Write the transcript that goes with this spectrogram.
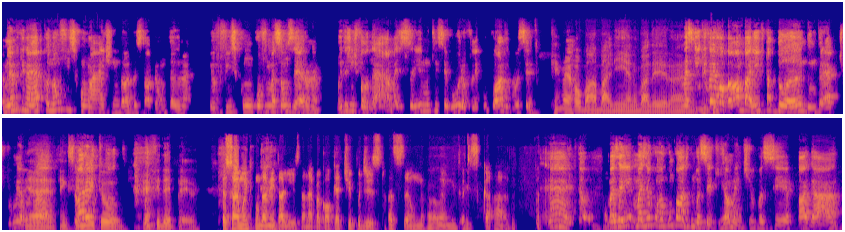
Eu me lembro que na época eu não fiz com Lightning Dog, você estava perguntando, né? Eu fiz com confirmação zero, né? Muita gente falou, não, mas isso aí é muito inseguro. Eu falei, concordo com você. Quem vai roubar uma balinha no baleiro? Né? Mas quem que vai roubar uma balinha que tá doando um treco? Tipo, meu, é, é, tem que ser muito FDP. O pessoal é muito fundamentalista, né? Para qualquer tipo de situação, não, é muito arriscado. É, então, mas aí, mas eu, eu concordo com você que realmente você pagar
